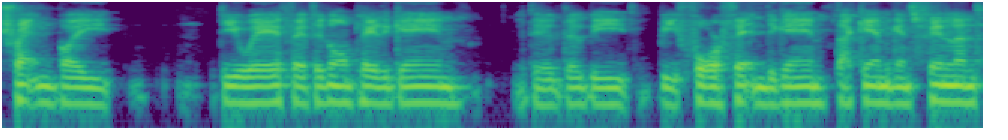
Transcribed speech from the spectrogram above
threatened by the UEFA if they don't play the game, they'll, they'll be be forfeiting the game, that game against Finland.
